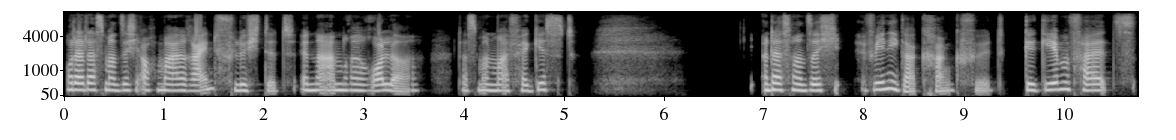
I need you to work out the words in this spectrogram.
oder dass man sich auch mal reinflüchtet in eine andere Rolle, dass man mal vergisst. Und dass man sich weniger krank fühlt. Gegebenenfalls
